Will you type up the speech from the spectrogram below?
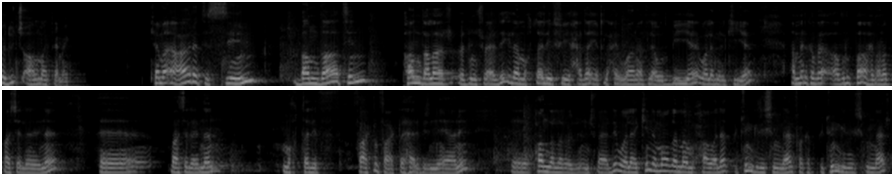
ödünç almak demek. Kema e'aretis sin bandatin pandalar ödünç verdi ile muhtelifi hadaikl hayvanat Avrubiye ve Amerikiye. Amerika ve Avrupa hayvanat bahçelerine e, bahçelerinden muhtelif farklı farklı her birine yani pandalar ödünç verdi. Velakinne mu'zame muhavalat bütün girişimler fakat bütün girişimler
